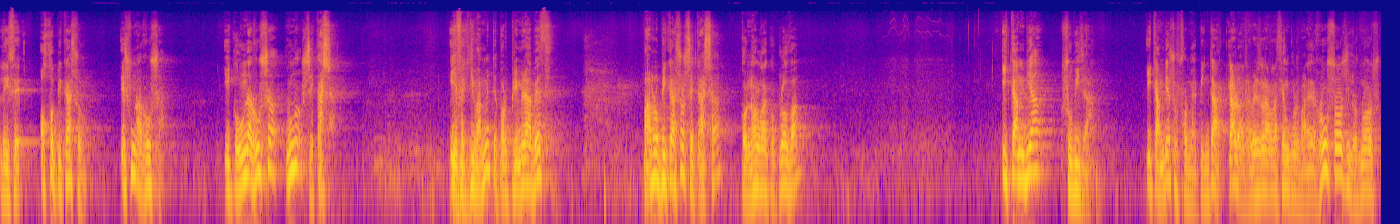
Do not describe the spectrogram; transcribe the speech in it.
Le dice, ojo Picasso, es una rusa. Y con una rusa uno se casa. Y efectivamente, por primera vez, Pablo Picasso se casa con Olga Koklova y cambia su vida y cambia su forma de pintar. Claro, a través de la relación con los ballets rusos y, los nuevos,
